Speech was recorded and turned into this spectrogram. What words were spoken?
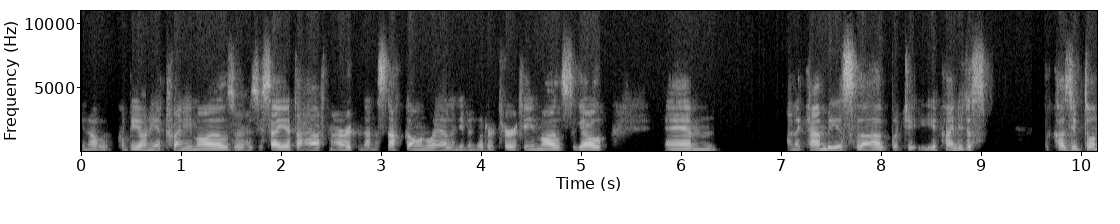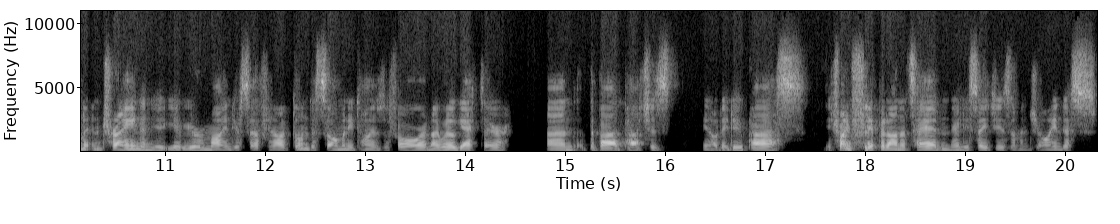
you know it could be only at 20 miles or as you say at the half marathon and it's not going well and you've another 13 miles to go um and it can be a slog but you, you kind of just because you've done it in training you, you you remind yourself you know i've done this so many times before and i will get there and the bad patches you know, they do pass. You try and flip it on its head and nearly say, geez, I'm enjoying this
